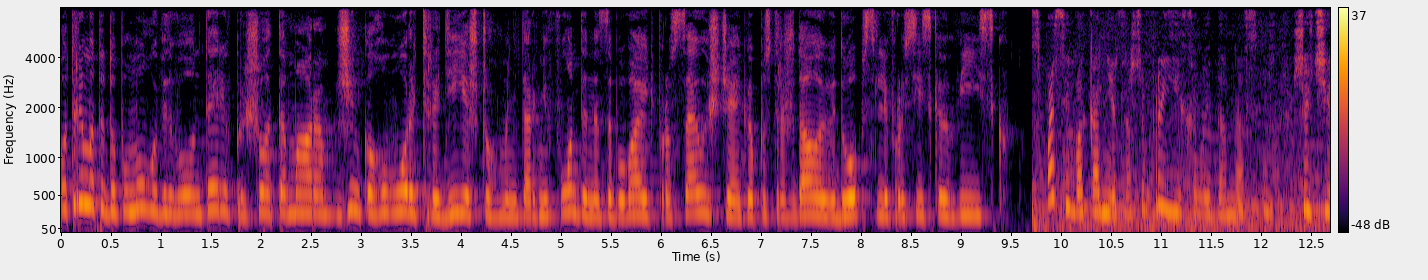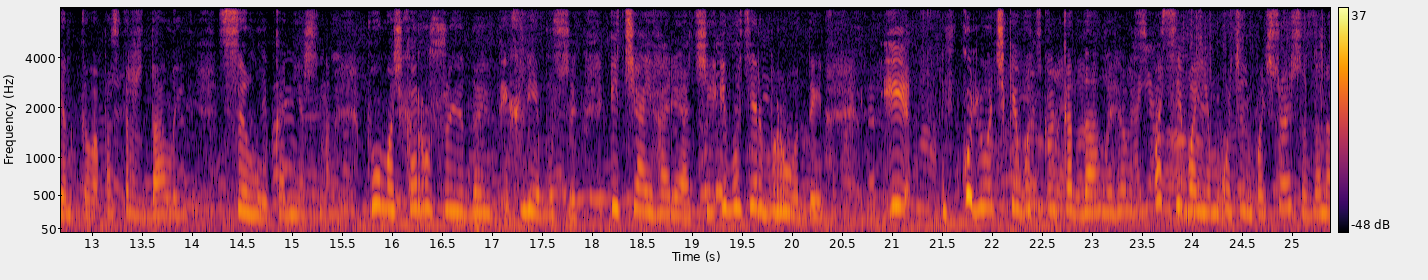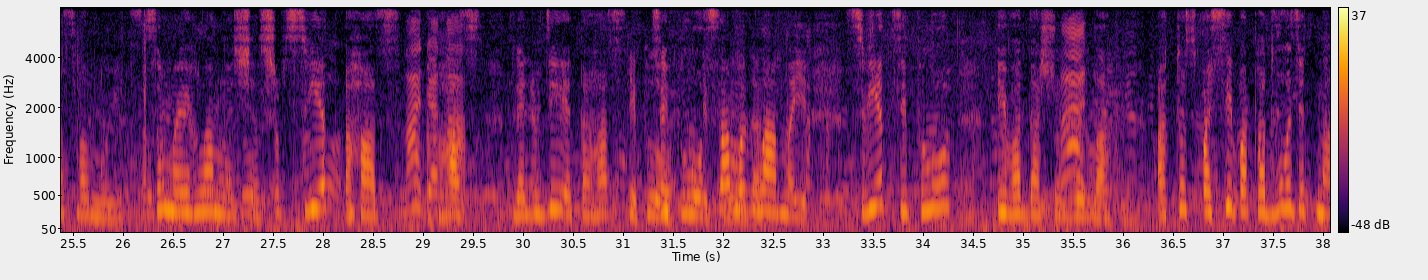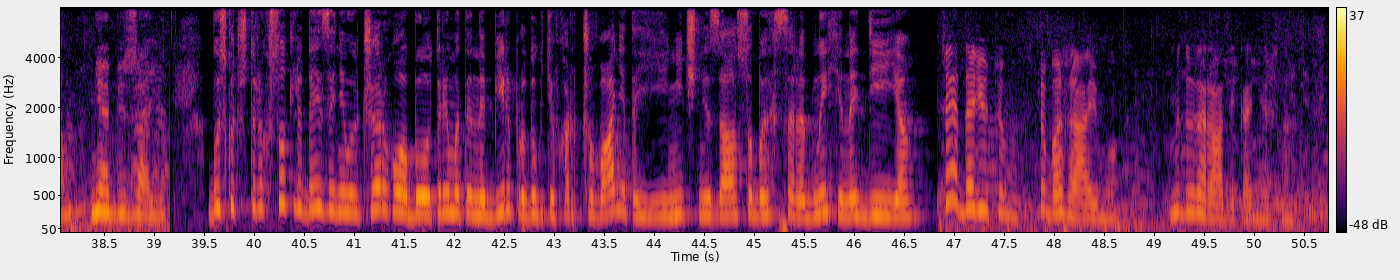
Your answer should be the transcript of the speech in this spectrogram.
Отримати допомогу від волонтерів прийшла Тамара. Жінка говорить, радіє, що гуманітарні фонди не забувають про селище, яке постраждало від обстрілів російських військ. Спасибо, конечно, що приїхали до нас Шевченкова, постраждали село, конечно. Помощь хорошую дают, и хлебушек, и чай горячий, и бутерброды, и в кулечке вот сколько дали. Говорю, спасибо им очень большое, что за нас волнуются. Самое главное сейчас, чтобы свет, газ, газ. Для людей это газ, Тепло. тепло. Тепло, Самое да. главное, свет, тепло и вода, чтобы была. А то спасибо, подвозят нам, не обижают. Близько 400 людей зайняли чергу, аби отримати набір продуктів харчування та гігієнічні засоби. Серед них і Надія. Це що- що бажаємо. Ми дуже раді, звісно,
